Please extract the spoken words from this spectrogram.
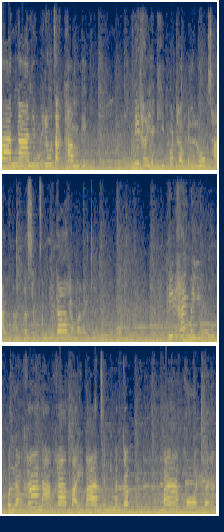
การงานยังไม่รู้จักทำอีก นี่เธออย่าคิดว่าเธอเป็นลูกชายนัดแล้วฉันจะไม่กล้าทำอะไรเธอที่ให้มาอยู่เปลืองค่าน้ำค่าไฟบ้านฉันนี่มันก็มากพออยู่แล้วนะ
